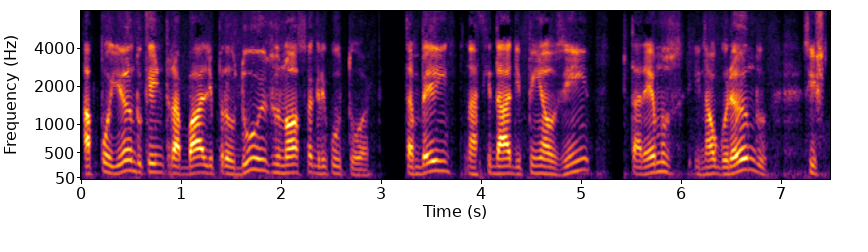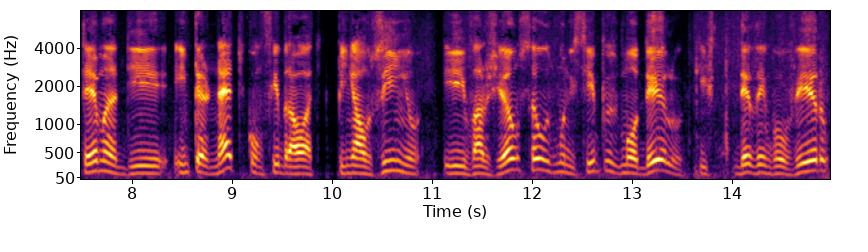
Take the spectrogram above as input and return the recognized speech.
apoiando quem trabalha e produz o nosso agricultor. Também na cidade de Pinhalzinho estaremos inaugurando sistema de internet com fibra ótica. Pinhalzinho e Vargião são os municípios modelo que desenvolveram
